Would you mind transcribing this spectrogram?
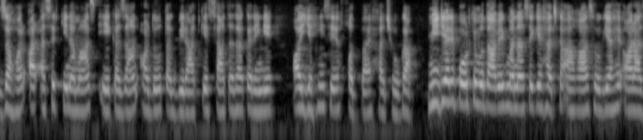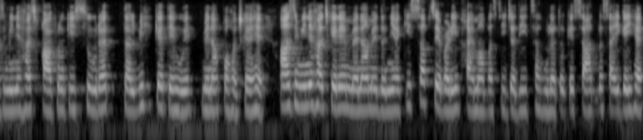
जहर और असर की नमाज़, एक अजान और दो तकबीरात के साथ अदा करेंगे और यहीं से खुतब हज होगा। मीडिया रिपोर्ट के मुताबिक मनासे के हज का आगाज़ हो गया है और आजमीन हज काफलों की सूरत तलबी कहते हुए मिना पहुँच गए हैं। आजमीन हज के लिए मिना में दुनिया की सबसे बड़ी खैमा बस्ती जदीद सहूलतों के साथ बसाई गई है।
